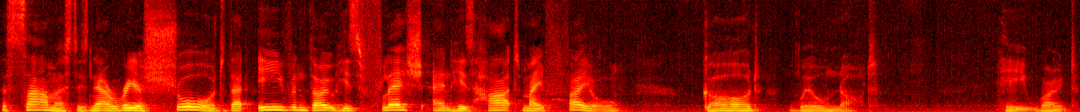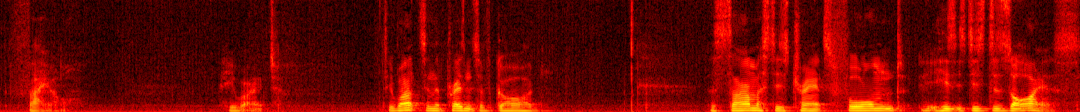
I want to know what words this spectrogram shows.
The psalmist is now reassured that even though his flesh and his heart may fail, God will not. He won't fail. He won't. See, once in the presence of God, the psalmist is transformed, his, his desires,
